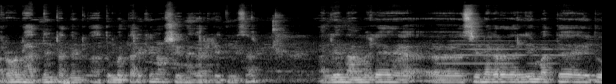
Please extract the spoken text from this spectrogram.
ಅರೌಂಡ್ ಹದಿನೆಂಟು ಹದಿನೆಂಟು ಹತ್ತೊಂಬತ್ತು ತಾರೀಕಿಗೆ ನಾವು ಶ್ರೀನಗರಲ್ಲಿ ಇದ್ವಿ ಸರ್. ಅಲ್ಲಿಂದ ಆಮೇಲೆ ಶ್ರೀನಗರದಲ್ಲಿ ಮತ್ತೆ ಇದು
